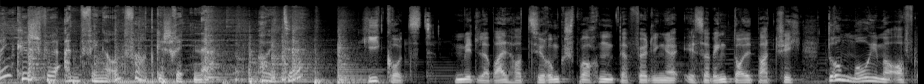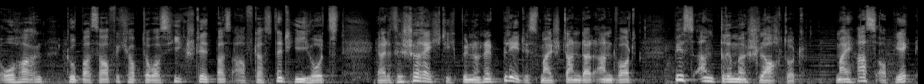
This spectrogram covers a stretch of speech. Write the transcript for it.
Fränkisch für Anfänger und Fortgeschrittene. Heute hingekotzt. Mittlerweile hat sie rumgesprochen, der Födinger ist ein wenig tollpatschig, drum mo ich mir oft ohren, du pass auf, ich hab da was hingestellt, pass auf, dass du nicht hinhotzt. Ja, das ist schon recht, ich bin noch nicht blöd, ist meine Standardantwort, bis am Trimmer Schlachtot. Mein Hassobjekt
